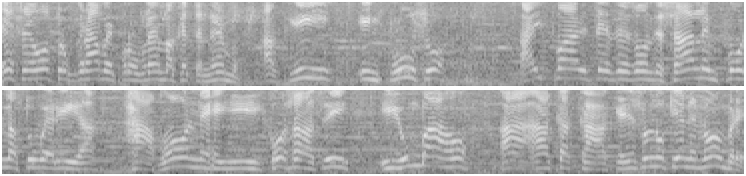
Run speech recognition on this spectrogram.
ese otro grave problema que tenemos. Aquí incluso hay partes de donde salen por la tubería jabones y cosas así, y un bajo a, a cacá, que eso no tiene nombre.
